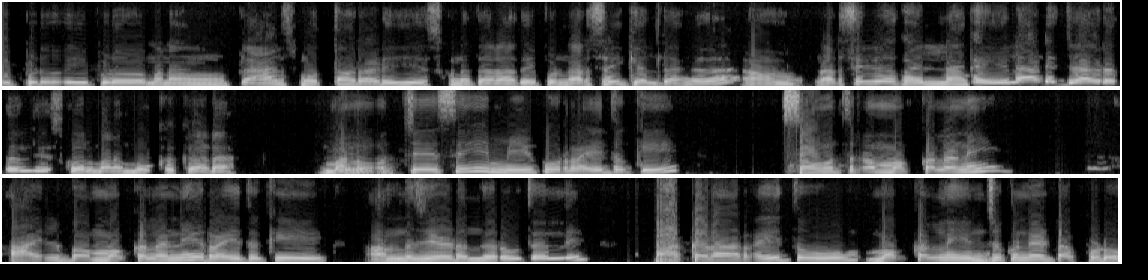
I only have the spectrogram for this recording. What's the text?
ఇప్పుడు ఇప్పుడు మనం ప్లాన్స్ మొత్తం రెడీ చేసుకున్న తర్వాత ఇప్పుడు నర్సరీకి వెళ్తాం కదా? అవును. నర్సరీలోకి వెళ్ళినాక ఎలాంటి జాగ్రత్తలు తీసుకోవాలి మన మొక్క కాడ? మనం వచ్చేసి మీకు రైతుకి సంవత్సరం మొక్కలని ఆయిల్ పామ్ మొక్కలని రైతుకి అందజేయడం జరుగుతుంది. అక్కడ రైతు మొక్కల్ని ఎంచుకునేటప్పుడు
